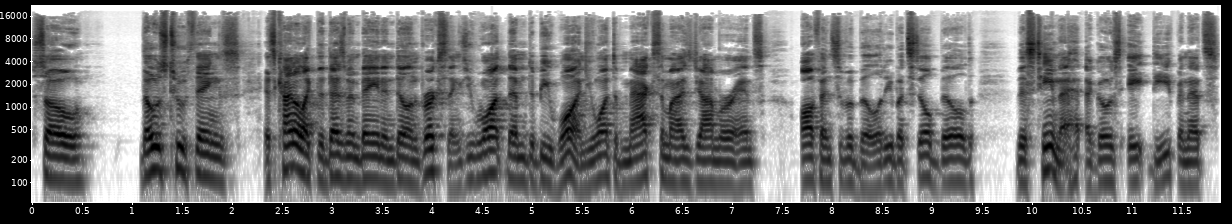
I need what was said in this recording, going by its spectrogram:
So those two things, it's kind of like the Desmond Bane and Dillon Brooks things. You want them to be one. You want to maximize Ja Morant's offensive ability, but still build this team that goes eight deep, and that's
